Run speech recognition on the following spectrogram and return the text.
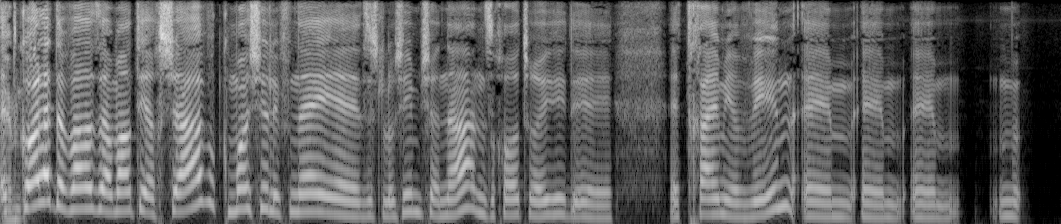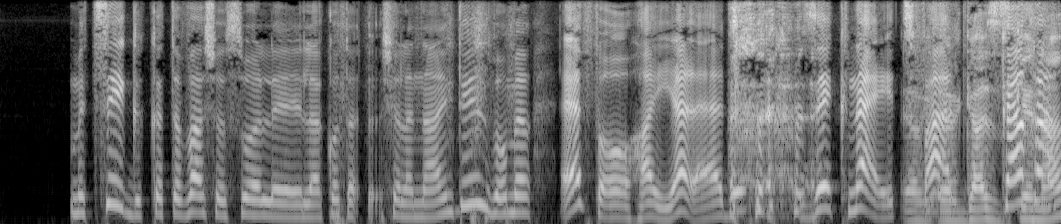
הם- את כל הדבר הזה אמרתי עכשיו, כמו שלפני אה, איזה 30 שנה, אני זוכרת שראיתי אה, את חיים יבין, אמ, אמ, אמ, מ- מציג כתבה שעשו על אה, להקות של ה nineties, ואומר, איפה הילד? זה הר- צפת. ארגז זקנה?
